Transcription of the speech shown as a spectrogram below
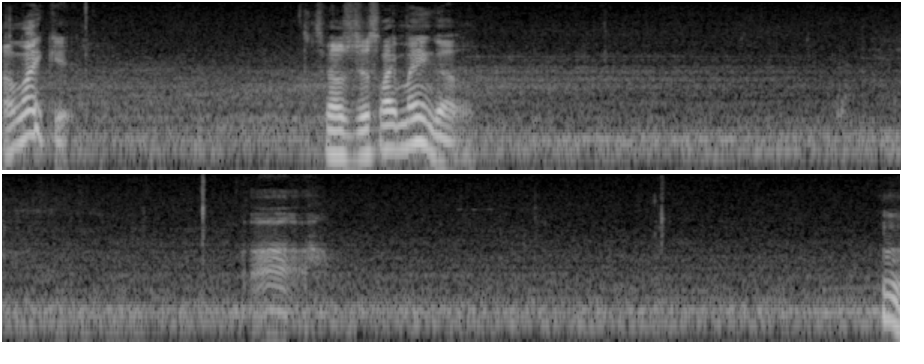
I like it. Smells just like mango. Ah. Hmm.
